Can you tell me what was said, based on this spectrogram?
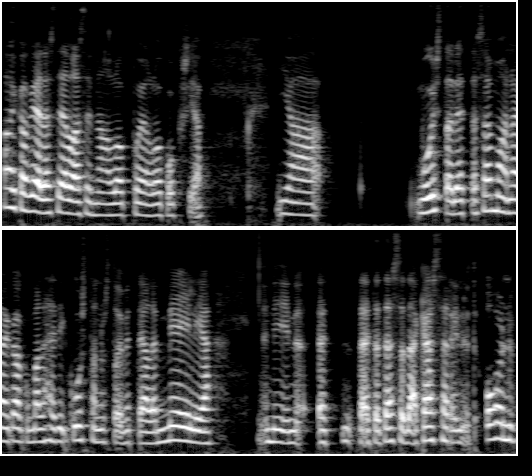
aika vielä sellaisenaan loppujen lopuksi. Ja, ja muistan, että samaan aikaan kun mä lähetin kustannustoimittajalle mailia, niin että, että tässä tämä kässäri nyt on,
